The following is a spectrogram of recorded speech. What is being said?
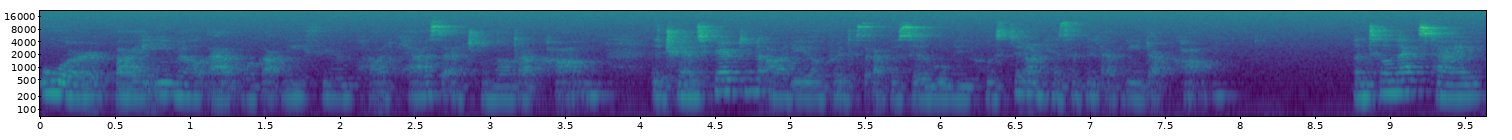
or by email at whatgotmethroughpodcast at gmail.com. The transcript and audio for this episode will be posted on hyssopandebony.com. Until next time,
